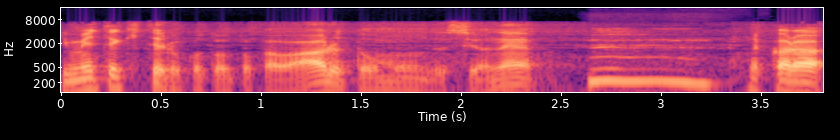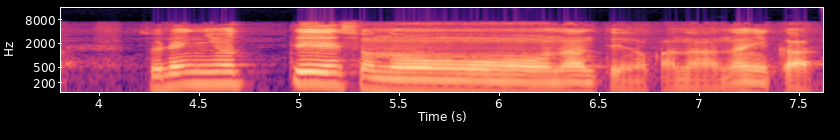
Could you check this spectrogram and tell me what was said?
決めてきてることとかはあると思うんですよね。うん、だから、それによって、その、なんていうのかな、何か、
